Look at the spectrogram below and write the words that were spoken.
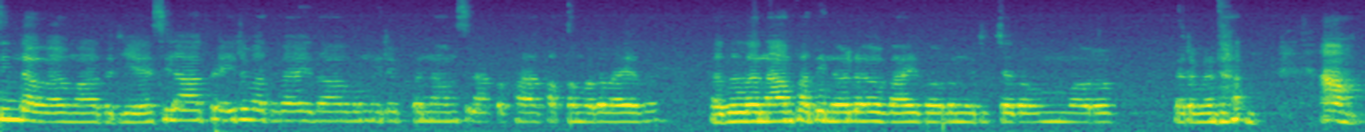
சின்னவ மாதிரியே. சில ஆக்கள் இருபது வயதாகவும் இருப்பேன். நாம் சில ஆக்கள் ப- பத்தொன்பது வயது. அதுல நான் பதினேழு வயதோடு முடிச்சதும் ஒரு பெருமைதான். ஆம்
